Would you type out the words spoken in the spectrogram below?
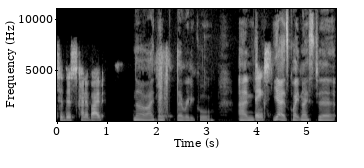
to this kind of vibe. No, I think they're really cool. And thanks. Yeah, it's quite nice to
